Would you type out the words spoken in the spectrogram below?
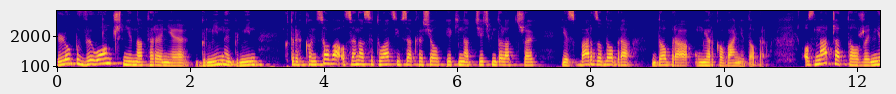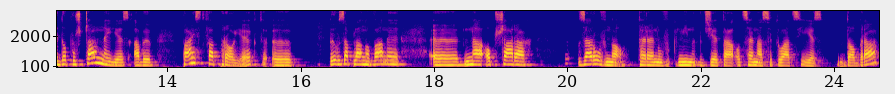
lub wyłącznie na terenie gminy, gmin, których końcowa ocena sytuacji w zakresie opieki nad dziećmi do lat 3 jest bardzo dobra, dobra, umiarkowanie dobra. Oznacza to, że niedopuszczalne jest, aby Państwa projekt y, był zaplanowany y, na obszarach zarówno terenów gmin, gdzie ta ocena sytuacji jest dobra,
